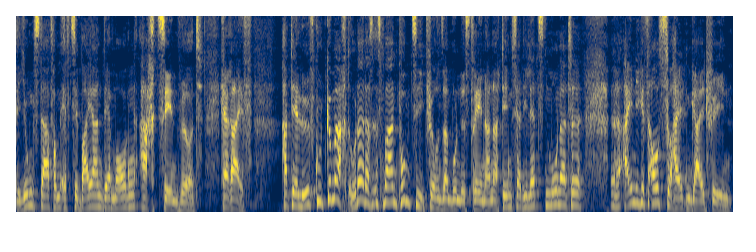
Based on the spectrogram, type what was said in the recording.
Jungstar vom FC Bayern, der morgen 18 wird. Herr Reif, hat der Löw gut gemacht, oder? Das ist mal ein Punktsieg für unseren Bundestrainer, nachdem es ja die letzten Monate äh, einiges auszuhalten galt für ihn.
